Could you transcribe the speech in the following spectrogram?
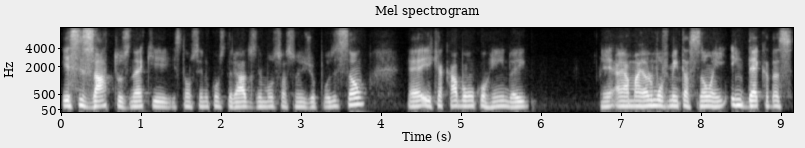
Esses atos, né, que estão sendo considerados demonstrações de oposição é, e que acabam ocorrendo aí é, a maior movimentação aí em décadas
